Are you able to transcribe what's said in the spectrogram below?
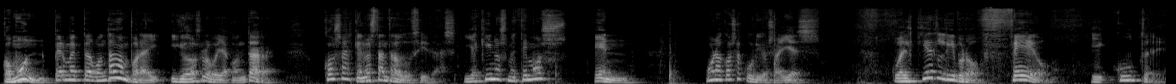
común, pero me preguntaban por ahí y yo os lo voy a contar. Cosas que no están traducidas. Y aquí nos metemos en una cosa curiosa y es, cualquier libro feo y cutre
